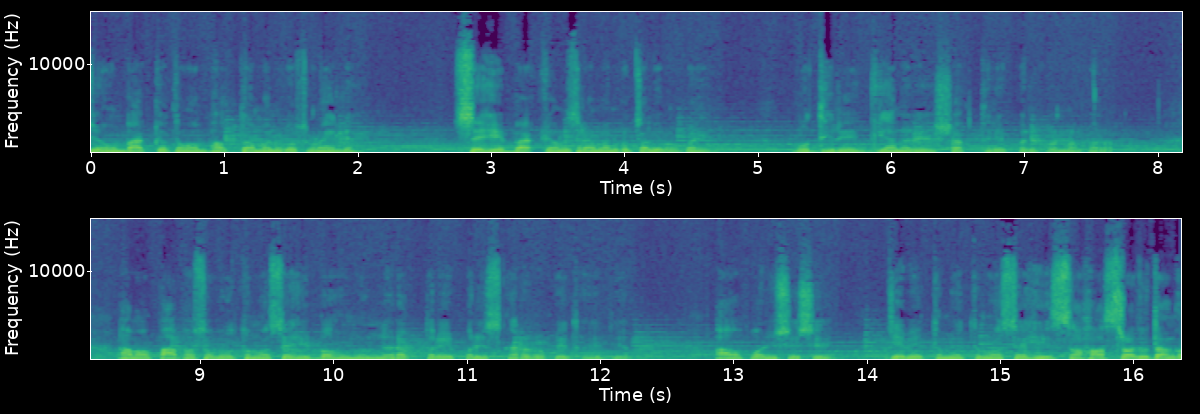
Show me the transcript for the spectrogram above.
ଯେଉଁ ବାକ୍ୟ ତୁମ ଭକ୍ତମାନଙ୍କୁ ଶୁଣାଇଲେ ସେହି ବାକ୍ୟ ଅନୁସାରେ ଏମାନଙ୍କୁ ଚାଲିବା ପାଇଁ ବୁଦ୍ଧିରେ ଜ୍ଞାନରେ ଶକ୍ତିରେ ପରିପୂର୍ଣ୍ଣ କର। ଆମ ପାପ ସବୁ ତୁମ ସେହି ବହୁମୂଲ୍ୟ ରକ୍ତରେ ପରିଷ୍କାର ରୂପେ ଧୋଇଦିଅ ଆଉ ପରିଶେଷ ଯେବେ ତୁମେ ତୁମ ସେହି ସହସ୍ର ଦୂତଙ୍କ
